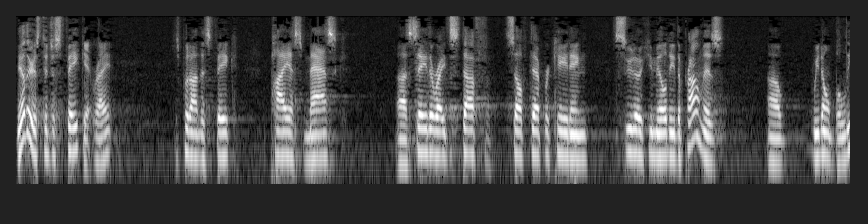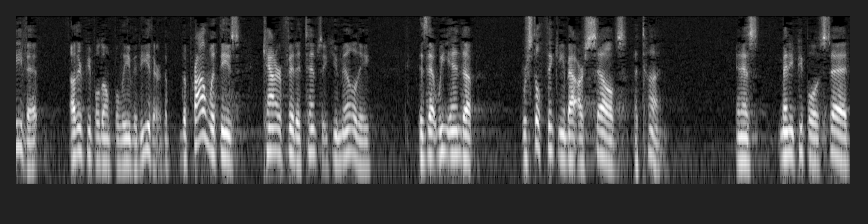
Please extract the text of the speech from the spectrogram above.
The other is to just fake it, right? Just put on this fake pious mask uh, say the right stuff, self deprecating, pseudo humility. The problem is uh, we don't believe it. Other people don't believe it either. The, the problem with these counterfeit attempts at humility is that we end up, we're still thinking about ourselves a ton. And as many people have said,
